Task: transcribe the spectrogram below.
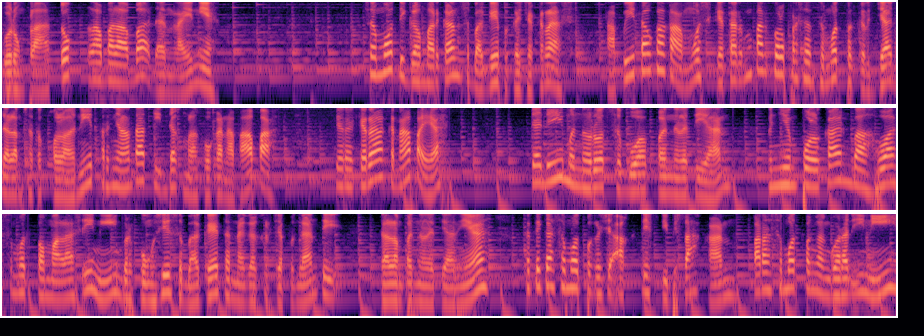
burung pelatuk, laba-laba, dan lainnya. Semut digambarkan sebagai pekerja keras, tapi tahukah kamu sekitar 40% semut bekerja dalam satu koloni ternyata tidak melakukan apa-apa? Kira-kira kenapa ya? Jadi menurut sebuah penelitian, menyimpulkan bahwa semut pemalas ini berfungsi sebagai tenaga kerja pengganti. Dalam penelitiannya, ketika semut pekerja aktif dipisahkan, para semut pengangguran ini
